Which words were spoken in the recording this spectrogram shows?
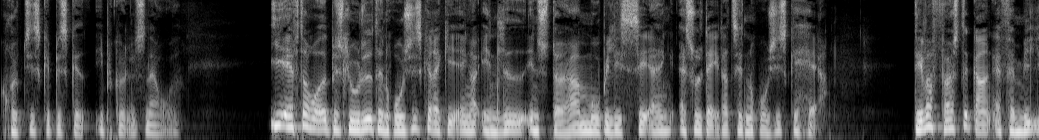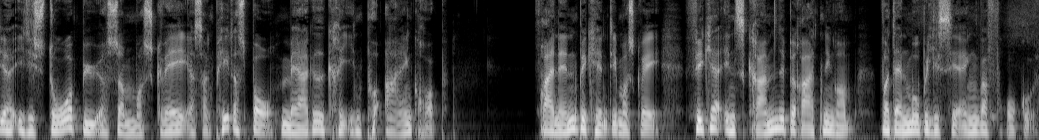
kryptiske besked i begyndelsen af året. I efteråret besluttede den russiske regering at indlede en større mobilisering af soldater til den russiske hær. Det var første gang, at familier i de store byer som Moskva og St. Petersborg mærkede krigen på egen krop. Fra en anden bekendt i Moskva fik jeg en skræmmende beretning om, hvordan mobiliseringen var foregået.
